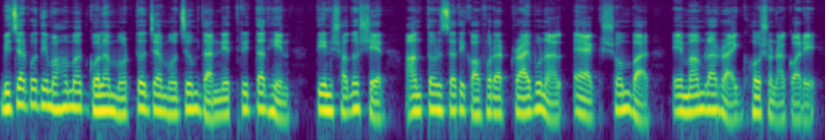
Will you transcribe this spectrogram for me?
বিচারপতি মোহাম্মদ গোলাম মর্তজা মজুমদার নেতৃত্বাধীন তিন সদস্যের আন্তর্জাতিক অপরাধ ট্রাইব্যুনাল এক সোমবার এ মামলার রায় ঘোষণা করে।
